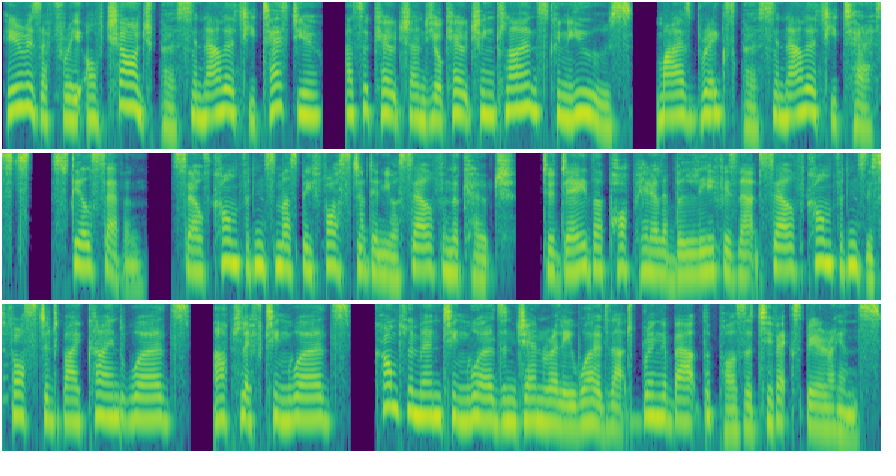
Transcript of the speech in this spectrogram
Here is a free of charge personality test you as a coach and your coaching clients can use. Myers Briggs Personality Tests. Skill 7. Self confidence must be fostered in yourself and the coach. Today, the popular belief is that self confidence is fostered by kind words, uplifting words, complimenting words, and generally words that bring about the positive experience.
